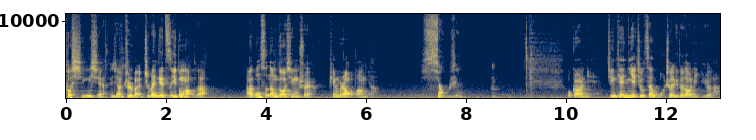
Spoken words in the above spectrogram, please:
多新鲜！你想治本，治本你得自己动脑子。拿公司那么高薪水，凭什么让我帮你啊？小人！我告诉你，今天你也就在我这里得到礼遇了，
